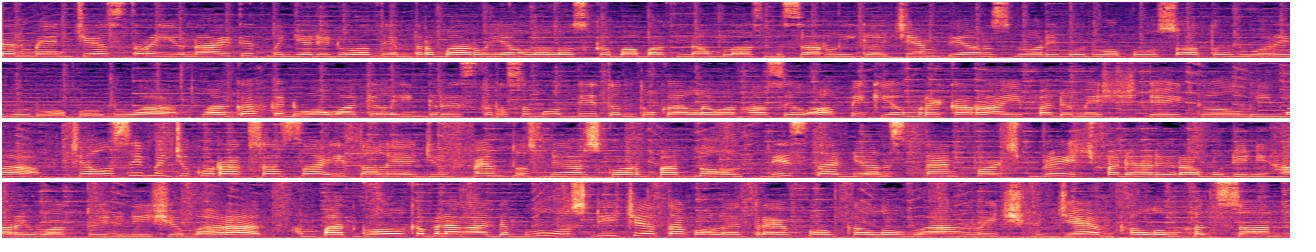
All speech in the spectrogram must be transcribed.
Dan Manchester United menjadi dua tim terbaru yang lolos ke babak 16 besar Liga Champions 2021-2022. Langkah kedua wakil Inggris tersebut ditentukan lewat hasil apik yang mereka raih pada matchday ke-5. Chelsea mencukur raksasa Italia Juventus dengan skor 4-0 di Stadion Stamford Bridge pada hari Rabu dini hari waktu Indonesia Barat. Empat gol kemenangan The Blues dicetak oleh Trevor Kaloba, Rich James, Callum Hudson,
